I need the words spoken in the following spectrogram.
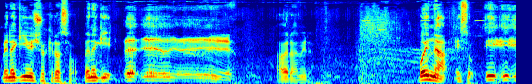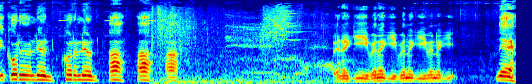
Ven aquí, bicho asqueroso. Ven aquí. Eh, eh, eh, Ahora, mira. Buena, eso. Eh, eh, corre, león, corre, león. Ah, ah, ah. Ven aquí, ven aquí, ven aquí, ven aquí. Eh.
